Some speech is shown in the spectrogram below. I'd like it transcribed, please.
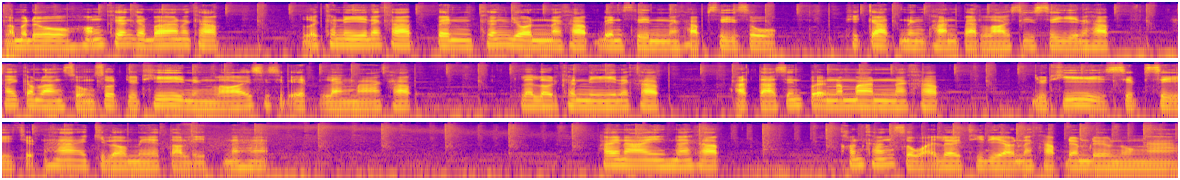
เรามาดูห้องเครื่องกันบ้างนะครับ รถคันนี้นะครับเป็นเครื่องยนต์นะครับเบนซินนะครับ4สูบพิกัด 1,800 ซีซีนะครับ ให้กำลังสูงสุดอยู่ที่ 141 แรงม้าครับ และรถคันนี้นะครับ อัตราสิ้นเปลืองน้ำมันนะครับ อยู่ที่ 14.5 กิโลเมตรต่อลิตรนะฮะ ภายในนะครับ ค่อนข้างสวยเลยทีเดียวนะครับ เดิมๆโรงงาน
